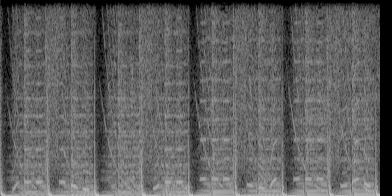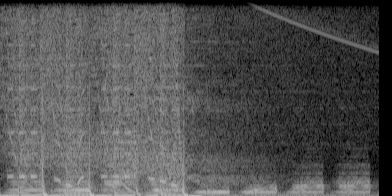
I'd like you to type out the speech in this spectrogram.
Thank you.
